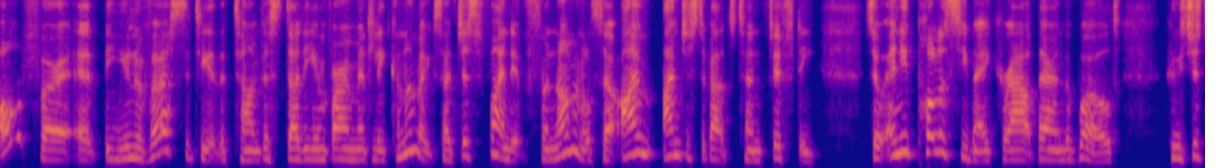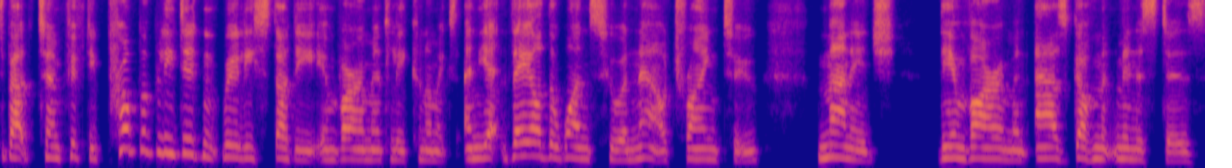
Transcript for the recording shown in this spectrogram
offer at the university at the time to study environmental economics. I just find it phenomenal. So I'm I'm just about to turn 50. So any policymaker out there in the world who's just about to turn 50 probably didn't really study environmental economics. And yet they are the ones who are now trying to manage the environment as government ministers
